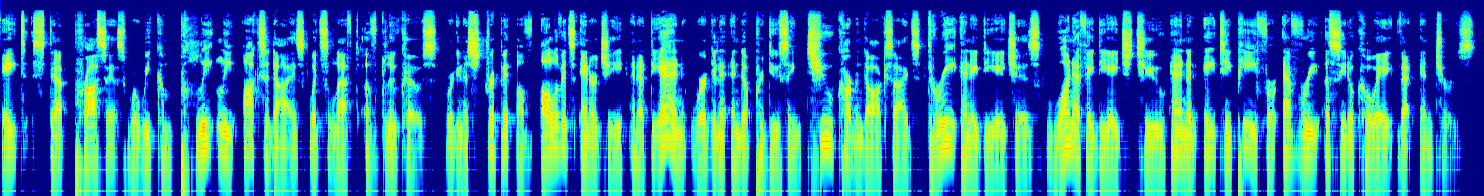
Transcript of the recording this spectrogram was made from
eight step process where we completely oxidize what's left of glucose. We're going to strip it of all of its energy. And at the end, we're going to end up producing two carbon dioxides, three NADHs, one FADH2, and an ATP for every acetyl CoA that enters.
